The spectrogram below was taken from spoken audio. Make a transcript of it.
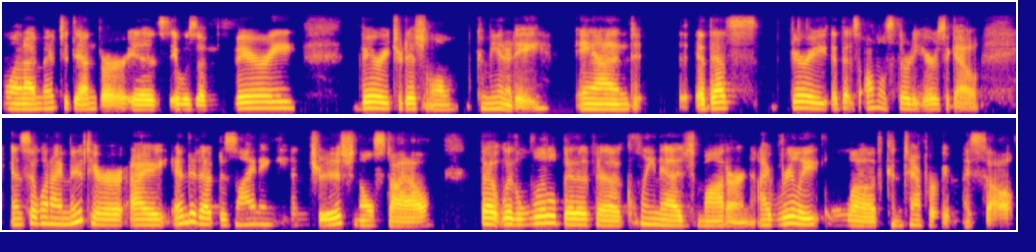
when I moved to Denver is it was a very, very traditional community, and uh, that's very that's almost 30 years ago. And so when I moved here, I ended up designing in traditional style, but with a little bit of a clean edge modern. I really love contemporary myself,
